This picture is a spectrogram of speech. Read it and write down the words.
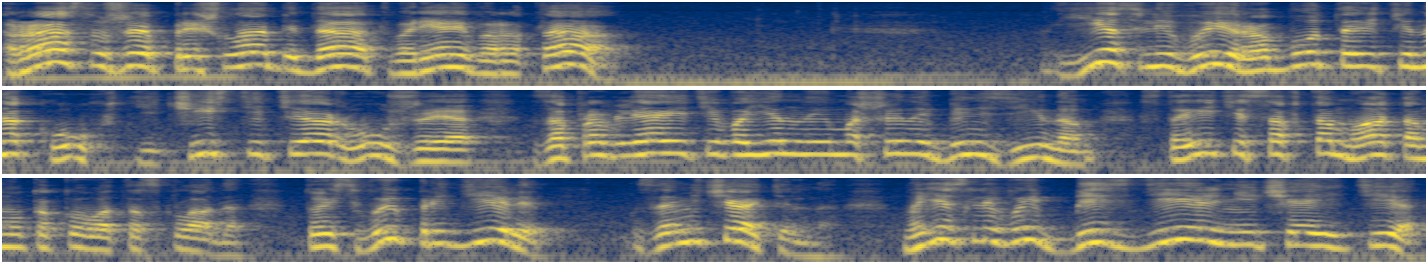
Раз уже пришла беда, отворяй ворота, если вы работаете на кухне, чистите оружие, заправляете военные машины бензином, стоите с автоматом у какого-то склада, то есть вы при деле, замечательно. Но если вы бездельничаете,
